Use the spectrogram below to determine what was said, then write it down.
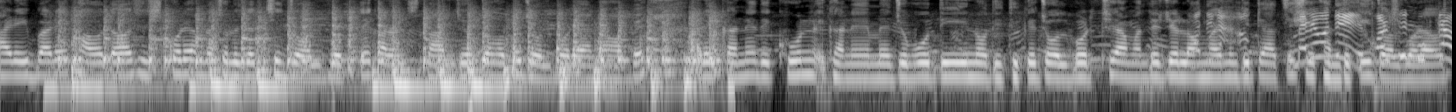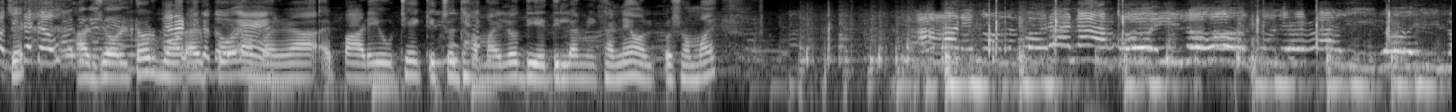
আর এবারে খাওয়া দাওয়া শেষ করে আমরা চলে যাচ্ছি জল ভরতে কারণ স্নান যেহেতু হবে জল ভরে আনা হবে। আর এখানে দেখুন এখানে মেজবৌদি নদী থেকে জল ভরছে আমাদের যে লঙ্গাই নদীটা আছে সেখান থেকেই জল ভরা হচ্ছে। আর জলটর ভরার পর আমরা পাড়ে উঠে কিছু ধামাইলো দিয়ে দিলাম এখানে অল্প সময়। রইল।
